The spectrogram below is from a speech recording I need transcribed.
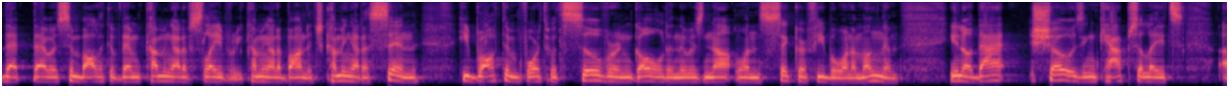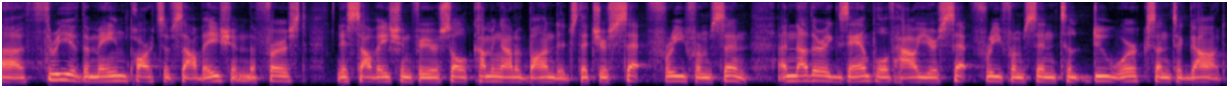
that that was symbolic of them coming out of slavery, coming out of bondage, coming out of sin. He brought them forth with silver and gold, and there was not one sick or feeble one among them. You know that shows, encapsulates uh, three of the main parts of salvation. The first is salvation for your soul, coming out of bondage, that you're set free from sin. Another example of how you're set free from sin to do works unto God,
